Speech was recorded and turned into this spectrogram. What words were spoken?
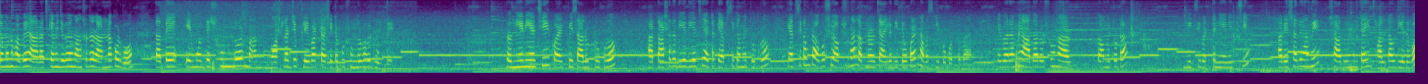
যেমন হবে, আর আজকে আমি যেভাবে মাংসটা রান্না করব, তাতে এর মধ্যে সুন্দর মশলার যে ফ্লেভারটা সেটা খুব সুন্দরভাবে ঢুকবে। তো নিয়ে নিয়েছি কয়েক পিস আলুর টুকরো, আর তার সাথে দিয়ে দিয়েছি একটা ক্যাপসিকামের টুকরো। ক্যাপসিকামটা অবশ্যই অপশনাল আপনারা চাইলে দিতেও পারেন, আবার স্কিপও করতে পারেন। এবার আমি আদা, রসুন আর টমেটোটা মিক্সি বাটিতে নিয়ে নিচ্ছি। আর এর সাথে আমি স্বাদ অনুযায়ী ঝালটাও দিয়ে দেবো।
